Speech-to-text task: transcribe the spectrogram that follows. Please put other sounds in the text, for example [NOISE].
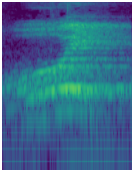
오이! 오이!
